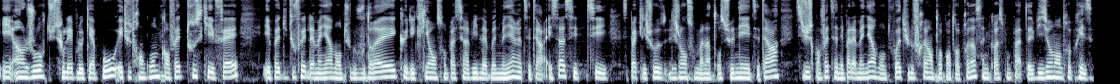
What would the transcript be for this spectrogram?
et un jour tu soulèves le capot et tu te rends compte qu'en fait tout ce qui est fait est pas du tout fait de la manière dont tu le voudrais, que les clients sont pas servis de la bonne manière, etc. Et ça, c'est c'est c'est pas que les choses, les gens sont mal intentionnés, etc. C'est juste qu'en fait, ça n'est pas la manière dont toi tu le ferais en tant qu'entrepreneur, ça ne correspond pas à ta vision d'entreprise.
